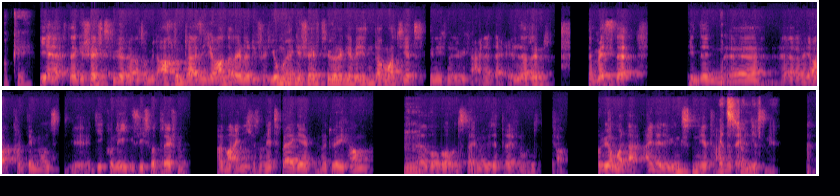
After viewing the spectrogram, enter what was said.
Okay. Hier der Geschäftsführer, also mit 38 Jahren der relativ junge Geschäftsführer gewesen damals. Jetzt bin ich natürlich einer der älteren Semester, in den, äh, äh, ja, wenn uns die Kollegen sich so treffen, weil wir eigentlich so Netzwerke natürlich haben, mhm. äh, wo wir uns da immer wieder treffen. Und ja, früher mal einer der jüngsten, jetzt, jetzt einer der ältesten.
